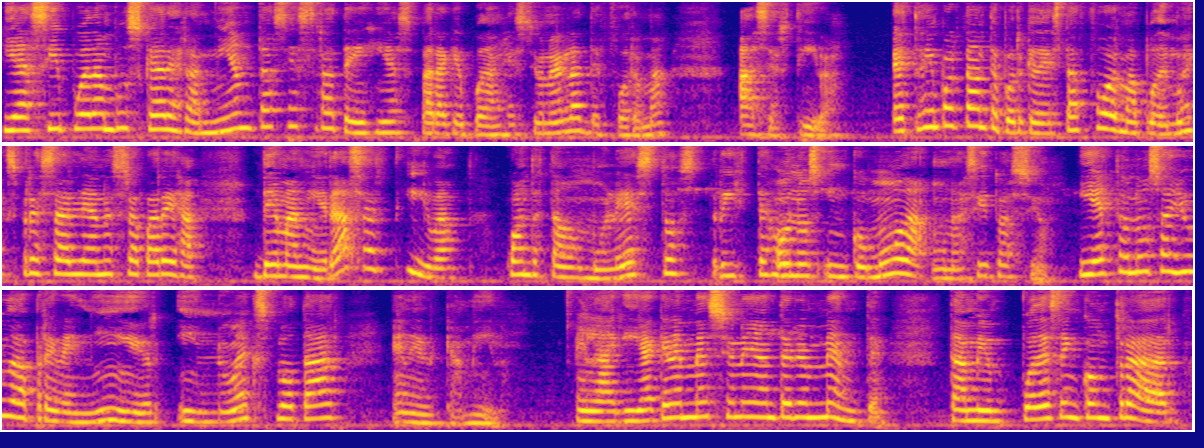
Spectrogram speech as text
y así puedan buscar herramientas y estrategias para que puedan gestionarlas de forma asertiva. Esto es importante porque de esta forma podemos expresarle a nuestra pareja de manera asertiva cuando estamos molestos, tristes o nos incomoda una situación. Y esto nos ayuda a prevenir y no explotar en el camino. En la guía que les mencioné anteriormente, también puedes encontrar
